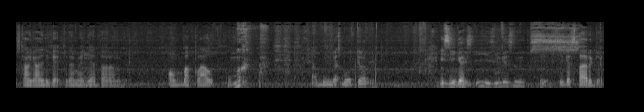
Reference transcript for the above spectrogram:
sekali-kali di kayak kita mediatoran ombak laut. Umak tabung gas bocor. Isi gas. Isi gas tuh. Isi gas tarik ya.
